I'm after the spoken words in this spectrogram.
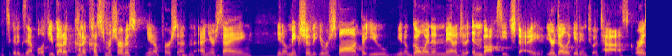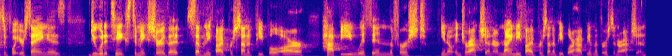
that's a good example. If you've got a kind of customer service, you know, person and you're saying, you know make sure that you respond that you you know go in and manage the inbox each day you're delegating to a task whereas if what you're saying is do what it takes to make sure that 75% of people are happy within the first you know interaction or 95% of people are happy in the first interaction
